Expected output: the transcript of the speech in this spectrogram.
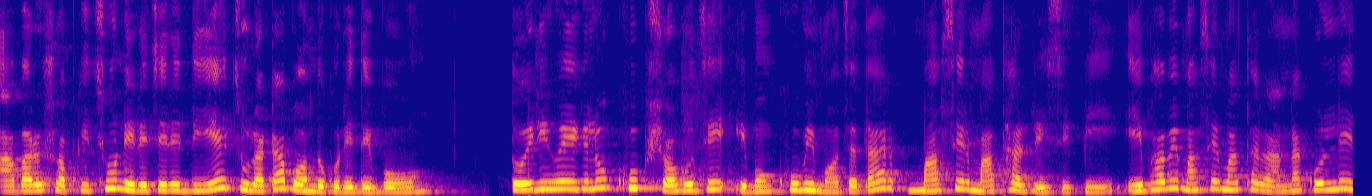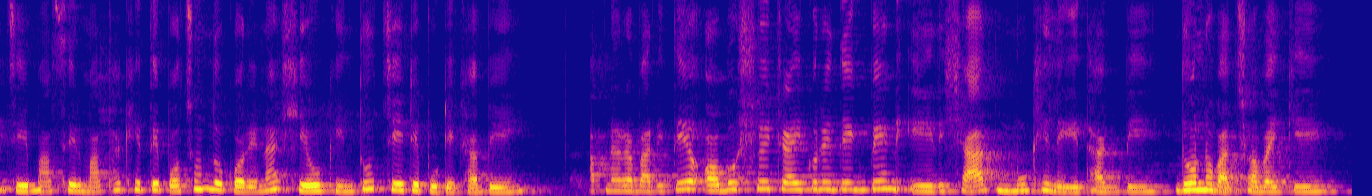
আবারও সব কিছু নেড়েচেড়ে দিয়ে চুলাটা বন্ধ করে দেব। তৈরি হয়ে গেল খুব সহজে এবং খুবই মজাদার মাছের মাথার রেসিপি এভাবে মাছের মাথা রান্না করলে যে মাছের মাথা খেতে পছন্দ করে না, সেও কিন্তু চেটে পুটে খাবে। আপনারা বাড়িতে অবশ্যই ট্রাই করে দেখবেন, এর স্বাদ মুখে লেগে থাকবে। ধন্যবাদ সবাইকে।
